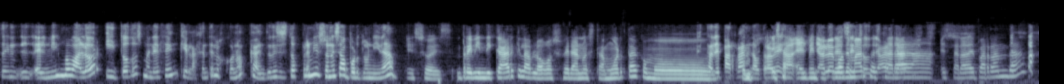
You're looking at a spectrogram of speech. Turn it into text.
el, mismo valor y todos merecen que la gente los conozca. Entonces estos premios son esa oportunidad. Eso es, reivindicar que la blogosfera no está muerta como... Está de parranda otra vez. está- el Ya lo 23 hemos de hecho, marzo ya, estará, estará de parranda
